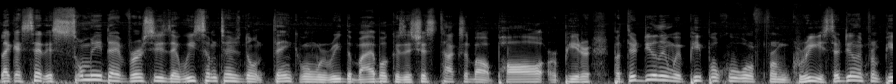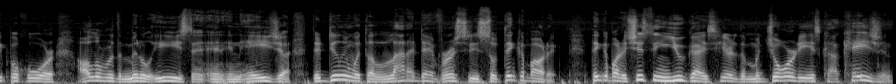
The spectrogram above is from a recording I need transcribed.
like I said, it's so many diversities that we sometimes don't think when we read the Bible because it just talks about Paul or Peter, but they're dealing with people who are from Greece. They're dealing from people who are all over the Middle East and, and in Asia. They're dealing with a lot of diversity. So think about it. Think about it. It's just in you guys here, the majority is Caucasian,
